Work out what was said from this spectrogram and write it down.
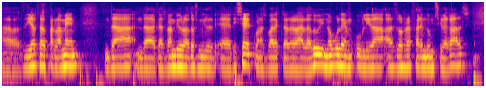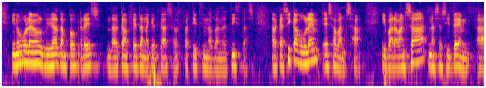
els dies del Parlament de, de, que es van viure el 2017 quan es va declarar la DUI, no volem oblidar els dos referèndums il·legals i no volem oblidar tampoc res del que han fet en aquest cas els partits independentistes. El que sí que volem és avançar i per avançar necessitem eh,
